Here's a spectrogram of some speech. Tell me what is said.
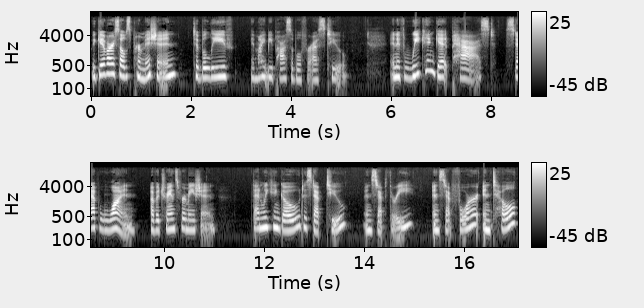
We give ourselves permission to believe it might be possible for us too. And if we can get past step one of a transformation, then we can go to step two and step three and step four until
